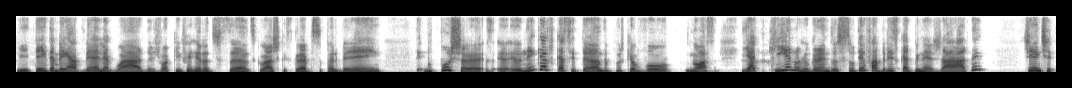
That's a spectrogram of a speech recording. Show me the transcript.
E tem também a velha guarda, Joaquim Ferreira dos Santos, que eu acho que escreve super bem. Puxa, eu nem quero ficar citando, porque eu vou. Nossa. E aqui no Rio Grande do Sul tem Fabrício Carpinejar, tem. Gente,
